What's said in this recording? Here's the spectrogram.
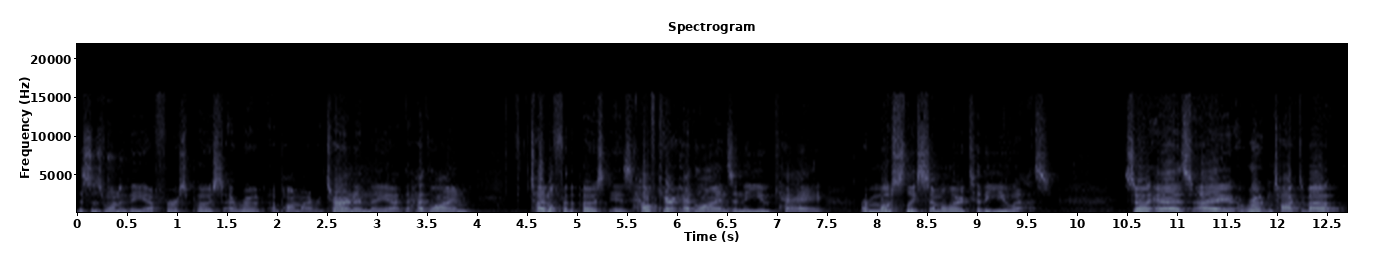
This is one of the uh, first posts I wrote upon my return, and the uh, the headline title for the post is "Healthcare headlines in the UK are mostly similar to the US." So, as I wrote and talked about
